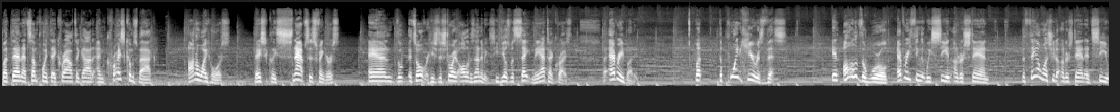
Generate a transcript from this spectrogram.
but then at some point they cry out to God, and Christ comes back on a white horse, basically snaps his fingers, and the, it's over. He's destroyed all of his enemies. He deals with Satan, the Antichrist, everybody. But the point here is this in all of the world, everything that we see and understand, the thing I want you to understand and see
